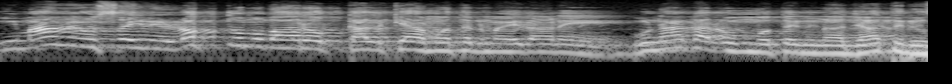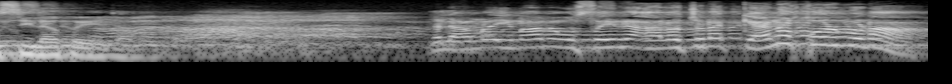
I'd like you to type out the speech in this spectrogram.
ইমামে হুসাইনের রক্ত মোবারক কালকে আমাদের ময়দানে গুনাগার উম্মতের নাজাতের উসিলা হয়ে যাবে। তাহলে আমরা ইমামে হুসাইনের আলোচনা কেন করব না?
